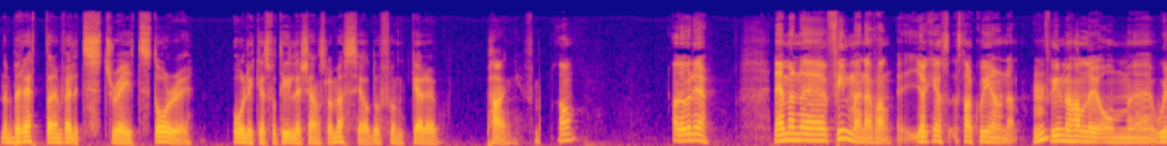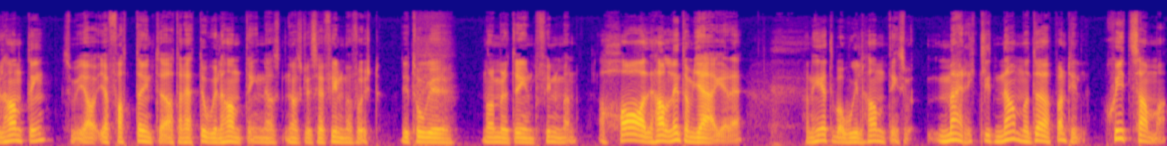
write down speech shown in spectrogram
Den berättar en väldigt straight story och lyckas få till det känslomässiga och då funkar det pang. mig. Ja, det var det. Nej men eh, filmen i alla fall, jag kan snart gå igenom den. Mm. Filmen handlar ju om eh, Will Hunting, som jag, jag fattar ju inte att han hette Will Hunting när jag, när jag skulle se filmen först. Det tog ju några minuter in på filmen. Jaha, det handlar inte om jägare. Han heter bara Will Hunting, som märkligt namn att döpa han till. Skitsamma.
